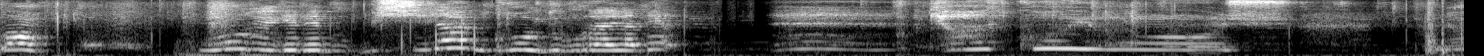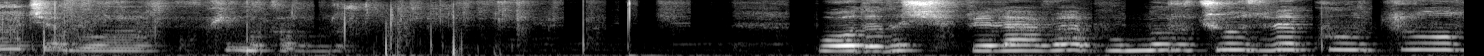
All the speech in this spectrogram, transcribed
Lan ne oluyor gene bir şeyler mi koydu buraya? Ne? Kağıt koymuş. Ne acaba? Bakayım bakalım dur. Bu odada şifreler var. Bunları çöz ve kurtul.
